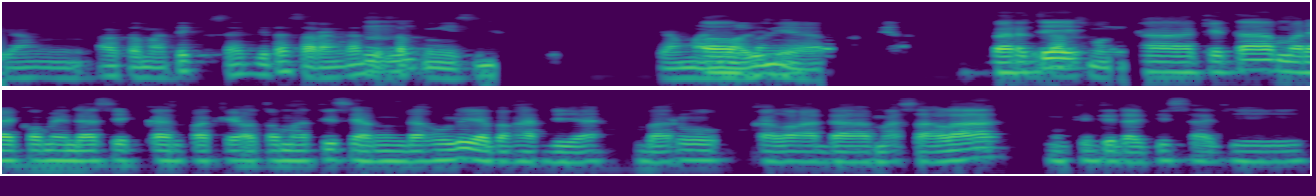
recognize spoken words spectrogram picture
yang otomatis, saya kita sarankan mm -hmm. tetap mengisi yang manual oh, ini ya. Berarti kita, uh, kita merekomendasikan pakai otomatis yang dahulu ya Bang Hardi ya. Baru kalau ada masalah mungkin tidak bisa di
